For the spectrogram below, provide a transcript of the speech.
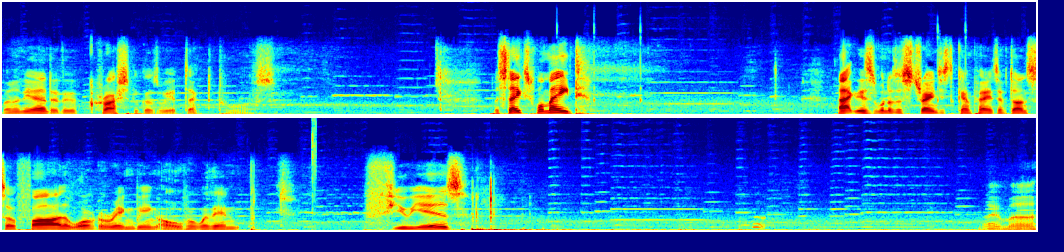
But in the end it got crushed because we attacked the dwarves. Mistakes were made. Heck, this is one of the strangest campaigns I've done so far. The War of the Ring being over within a few years. I'm uh,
